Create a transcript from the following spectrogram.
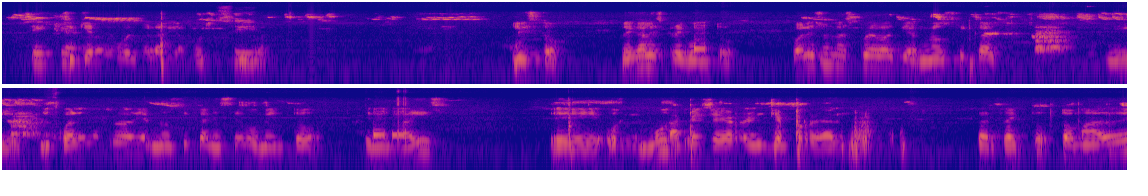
Sí, Si quieren, devuelva la diapositiva. Listo. Venga, les pregunto, ¿cuáles son las pruebas diagnósticas eh, y cuál es la prueba diagnóstica en este momento en el país eh, o en el mundo? La PCR en tiempo real. Perfecto. Tomado de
